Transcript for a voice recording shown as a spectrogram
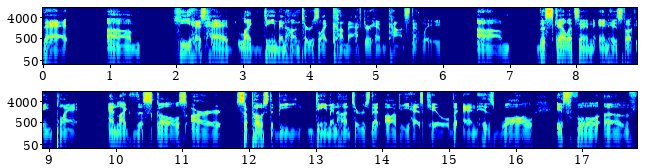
that um he has had like demon hunters like come after him constantly. Um the skeleton in his fucking plant and like the skulls are supposed to be demon hunters that Augie has killed and his wall is full of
